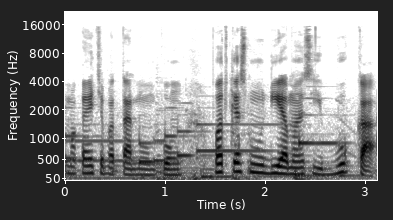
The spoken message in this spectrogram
makanya cepetan mumpung podcast Mudia masih buka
